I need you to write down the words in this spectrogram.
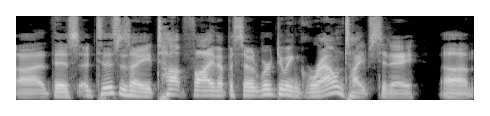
uh, this. This is a top five episode. We're doing ground types today. Um,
